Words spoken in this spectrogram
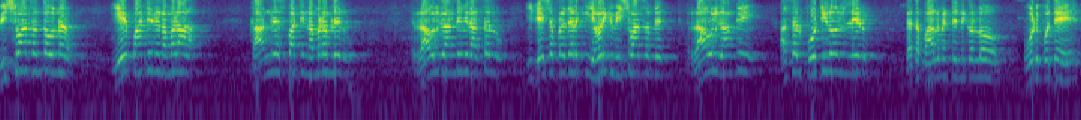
విశ్వాసంతో ఉన్నారు. ఏ పార్టీని నమ్మడాలా? కాంగ్రెస్ పార్టీ నమ్మడం లేదు. రాహుల్ గాంధీ మీద అసలు ఈ దేశ ప్రజలకి ఎవరికి విశ్వాసం లేదు? రాహుల్ గాంధీ అసలు పోటీలో లేడు. గత పార్లమెంట్ ఎన్నికల్లో ఓడిపోతే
